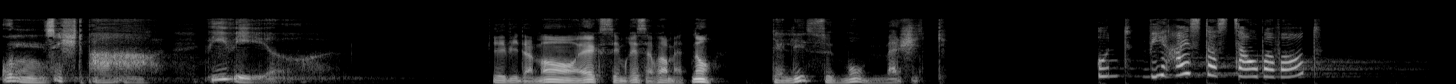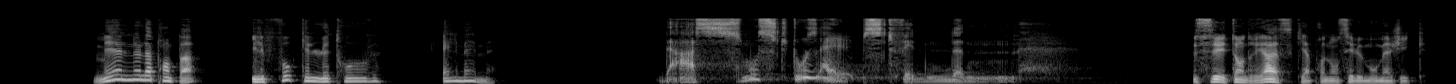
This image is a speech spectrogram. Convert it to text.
unsichtbar wie wir. Évidemment, X aimerait savoir maintenant quel est ce mot magique. Und wie heißt das Zauberwort? Mais elle ne l'apprend pas. Il faut qu'elle le trouve elle-même. Das musst du selbst finden. C'est Andreas qui a prononcé le mot magique,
